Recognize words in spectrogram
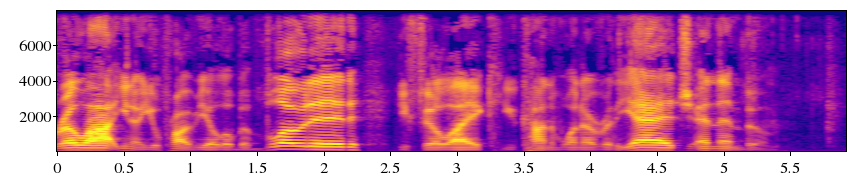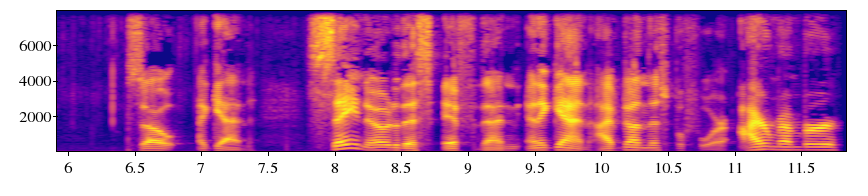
realize, you know, you'll probably be a little bit bloated. You feel like you kind of went over the edge, and then boom. So, again, say no to this if then. And again, I've done this before. I remember,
